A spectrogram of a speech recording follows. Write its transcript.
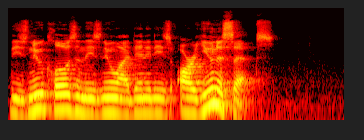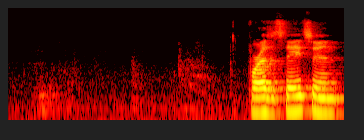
these new clothes and these new identities are unisex. For as it states in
